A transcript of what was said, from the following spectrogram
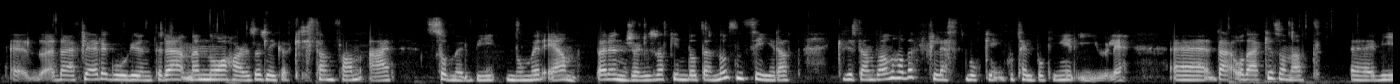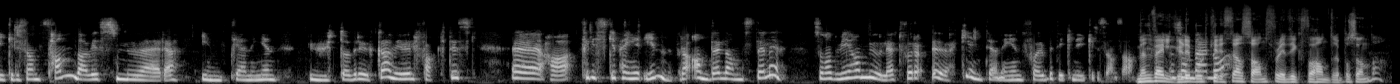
Eh, det er flere gode grunner til det, men nå har det så slik at Kristiansand er sommerby nummer én. Det er undersøkelser fra finn.no som sier at Kristiansand hadde flest booking, hotellbookinger i juli. Eh, det, og det er ikke sånn at eh, vi i Kristiansand da vil smøre inntjeningen utover uka. Vi vil faktisk eh, ha friske penger inn fra andre landsdeler. Sånn at vi har mulighet for å øke inntjeningen for butikkene i Kristiansand. Men velger Men de bort Kristiansand fordi de ikke får handle på søndag?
